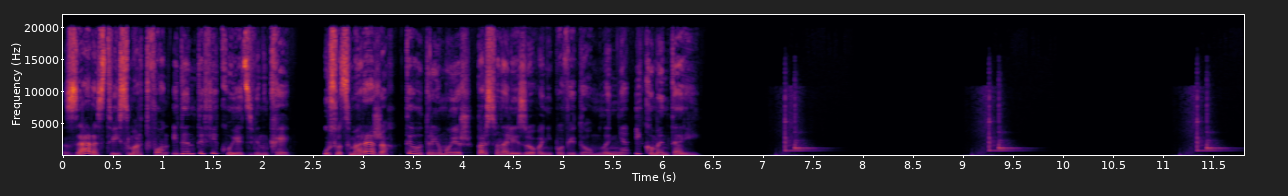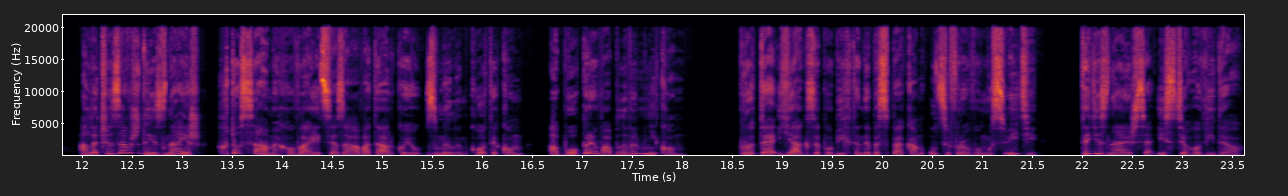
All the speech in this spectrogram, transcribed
Зараз твій смартфон ідентифікує дзвінки. У соцмережах ти отримуєш персоналізовані повідомлення і коментарі. Але чи завжди знаєш, хто саме ховається за аватаркою з милим котиком або привабливим ніком? Про те, як запобігти небезпекам у цифровому світі, ти дізнаєшся із цього відео.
